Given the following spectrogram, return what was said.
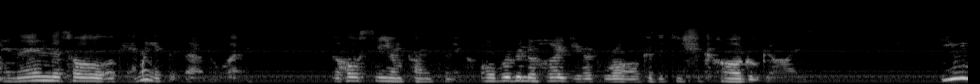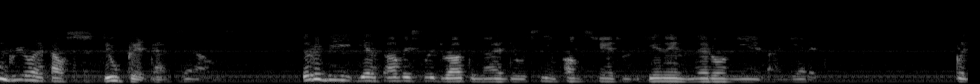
And then this whole, okay, I'm gonna get this out of the way. The whole CM Punk thing. Oh, we're gonna hijack Raw because it's in Chicago, guys. Do you even realize how stupid that sounds? WWE, yes, obviously throughout the night there was CM Punk's chance from the beginning, the middle, and the end. I get it. But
